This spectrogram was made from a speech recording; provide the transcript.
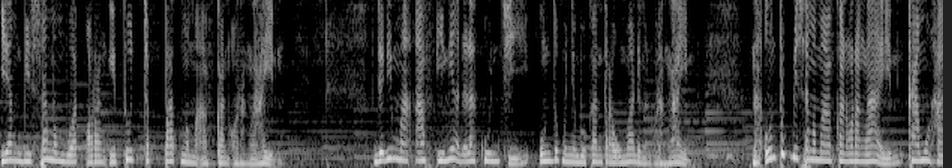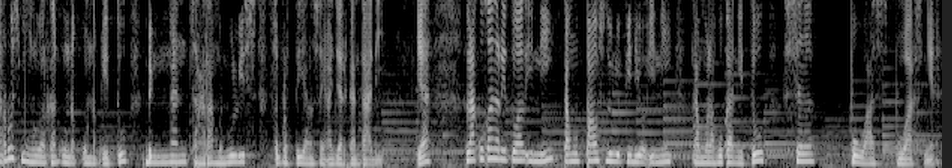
yang bisa membuat orang itu cepat memaafkan orang lain. Jadi maaf ini adalah kunci untuk menyembuhkan trauma dengan orang lain Nah, untuk bisa memaafkan orang lain, kamu harus mengeluarkan unek-unek itu dengan cara menulis seperti yang saya ajarkan tadi. Ya, lakukan ritual ini, kamu pause dulu video ini, kamu lakukan itu sepuas-puasnya.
